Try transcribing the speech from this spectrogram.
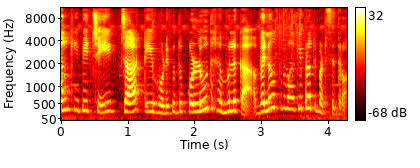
ಅಂಗಿ ಬಿಚ್ಚಿ ಚಾಟಿ ಹೊಡೆದುಕೊಳ್ಳುವುದರ ಮೂಲಕ ವಿನೂತನವಾಗಿ ಪ್ರತಿಭಟಿಸಿದರು.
